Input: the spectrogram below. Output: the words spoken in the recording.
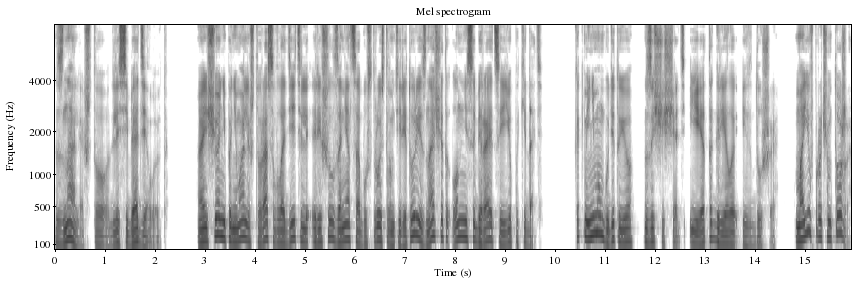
Знали, что для себя делают. А еще они понимали, что раз владетель решил заняться обустройством территории, значит, он не собирается ее покидать. Как минимум будет ее защищать, и это грело их души. Мою, впрочем, тоже.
